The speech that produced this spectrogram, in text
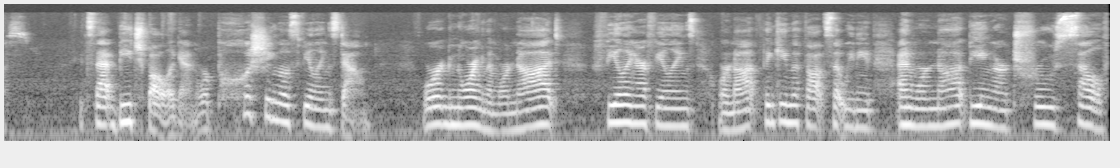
us. It's that beach ball again. We're pushing those feelings down. We're ignoring them. We're not feeling our feelings. We're not thinking the thoughts that we need. And we're not being our true self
